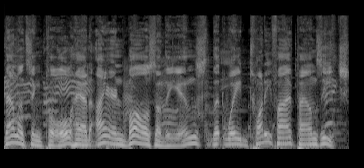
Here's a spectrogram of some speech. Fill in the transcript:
balancing pole had iron balls on the ends that weighed 25 pounds each.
